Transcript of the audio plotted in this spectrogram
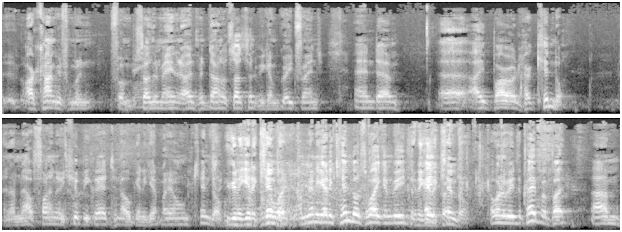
uh, our congresswoman from Southern Maine, and her husband Donald Sussman have become great friends. And um, uh, I borrowed her Kindle, and I'm now finally should be glad to know going to get my own Kindle. You're gonna get a Kindle? So I- I'm going to get a Kindle so I can read the You're gonna paper. get a Kindle. I want to read the paper, but um,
